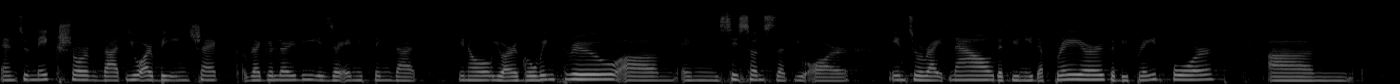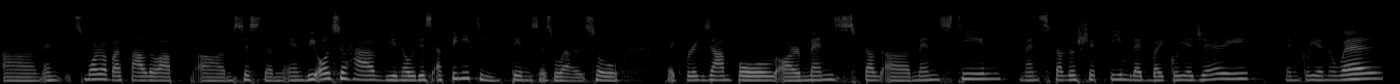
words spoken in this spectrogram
and to make sure that you are being checked regularly. Is there anything that you know you are going through? Um, any seasons that you are into right now that you need a prayer to be prayed for? Um, um, and it's more of a follow-up um, system. And we also have, you know, this affinity themes as well. So, like for example, our men's fel- uh, men's team, men's fellowship team led by Kuya Jerry and Kuya Noel,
